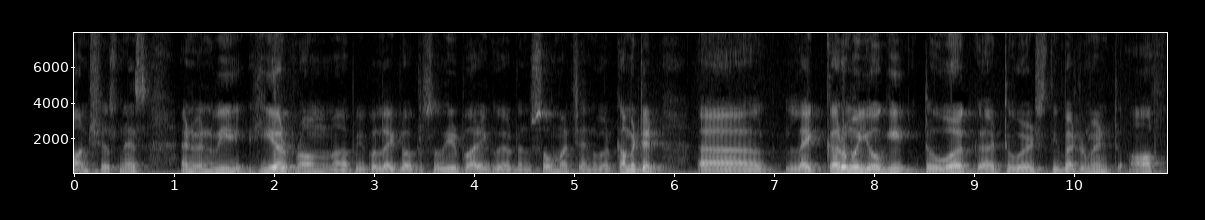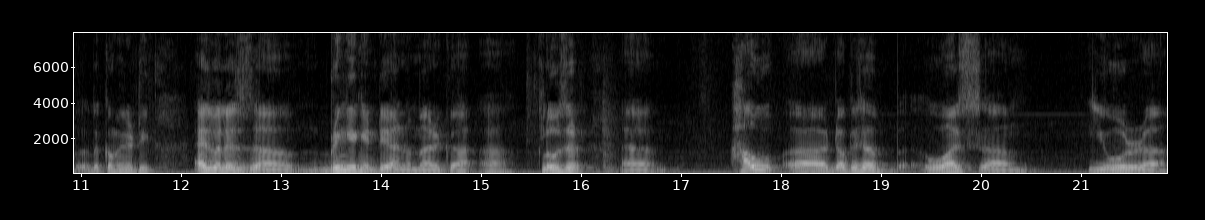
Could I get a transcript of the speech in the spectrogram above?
consciousness. And when we hear from people like Dr. Sudhir Parikh, who have done so much and who are committed, uh, like Karma Yogi, to work uh, towards the betterment of the community, as well as uh, bringing India and America closer. How, uh, Dr. Saab, was um, your uh,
